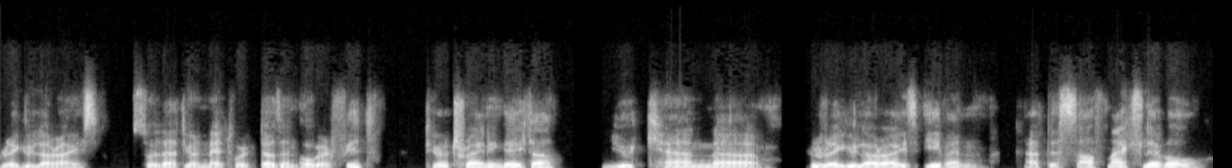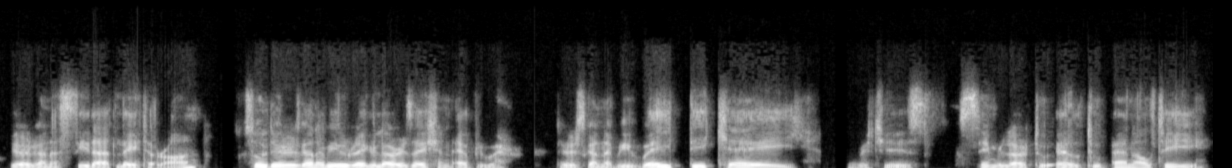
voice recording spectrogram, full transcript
regularize so that your network doesn't overfit to your training data. You can uh, regularize even at the softmax level. We are going to see that later on. So there is going to be regularization everywhere. There's going to be weight decay, which is similar to L2 penalty.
